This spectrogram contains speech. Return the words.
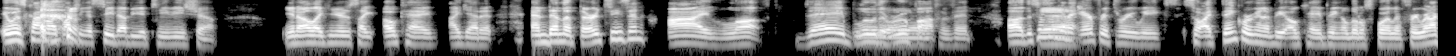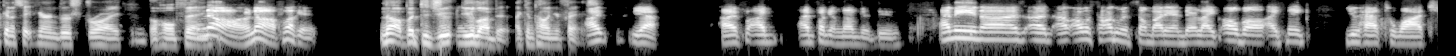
It was kind of like watching a CW TV show. You know, like you're just like, okay, I get it. And then the third season, I loved. They blew the yeah, roof yeah. off of it. Uh, this isn't going to air for three weeks, so I think we're going to be okay being a little spoiler free. We're not going to sit here and destroy the whole thing. No, no, fuck it. no. But did you? You loved it. I can tell in your face. I yeah, I I I fucking loved it, dude. I mean, uh, I, I was talking with somebody and they're like, "Oh well, I think you had to watch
